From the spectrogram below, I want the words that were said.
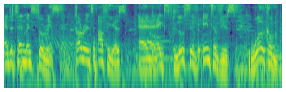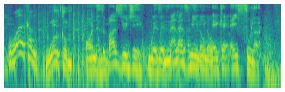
entertainment stories, current affairs, and exclusive interviews. Welcome Welcome. Welcome. on the Buzz UG with, with Melans Mino, aka Fuller.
